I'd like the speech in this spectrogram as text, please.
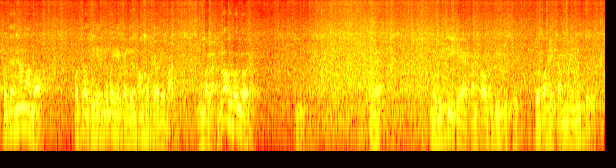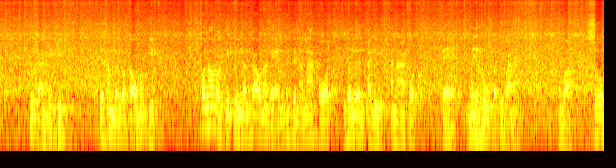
เพิ่นจะนำมาบอกพวกเจ้าสิเฮ็ดหรือบ่เฮ็ดกับเรื่องของพวกเจ้าได้บัดนั่นว่าล่ะล่องเบิ่งโดดอะอืมนั่นแหละ ในวิธีแก้กรรมเก่าที่ดีที่สุด เพื่อบ่ให้กรรมใหม่มันเกิดคือการจะคิดจะทำเรื่องเก่าๆมาคิดคนเฮาบ่คิดถึงเรื่องเก่านั่นแหละมันจึงเป็นอนาคตเพิ่นเลื่อนอดีต อนาคต แต่ไม่รู้ปัจจุบันเห็นบ่สุข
